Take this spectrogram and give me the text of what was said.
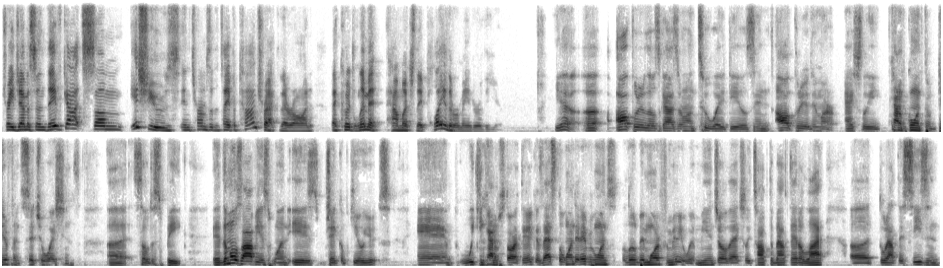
Trey Jemison, they've got some issues in terms of the type of contract they're on that could limit how much they play the remainder of the year. Yeah, uh, all three of those guys are on two way deals, and all three of them are actually kind of going through different situations, uh, so to speak. The most obvious one is Jacob Gilyard's, and we can kind of start there because that's the one that everyone's a little bit more familiar with. Me and Joe have actually talked about that a lot uh, throughout this season,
